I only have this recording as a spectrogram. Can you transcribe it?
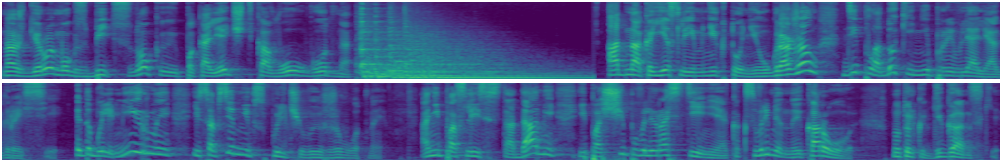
наш герой мог сбить с ног и покалечить кого угодно. Однако, если им никто не угрожал, диплодоки не проявляли агрессии. Это были мирные и совсем не вспыльчивые животные. Они паслись стадами и пощипывали растения, как современные коровы, но только гигантские.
